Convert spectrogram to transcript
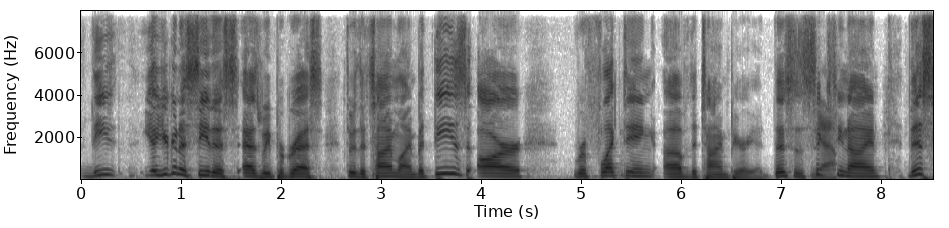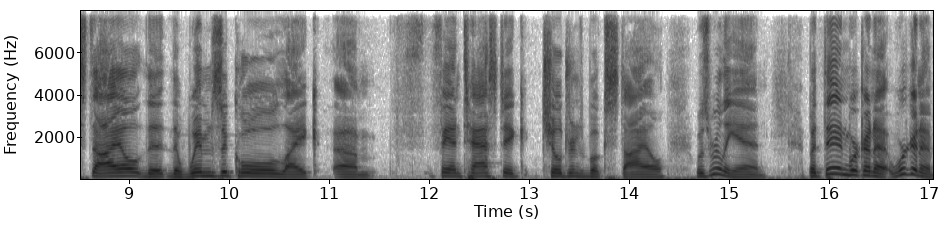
these. You're going to see this as we progress through the timeline, but these are reflecting of the time period. This is Yeah. 69. This style, the the whimsical, like um, f- fantastic children's book style, was really in. But then we're gonna we're gonna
